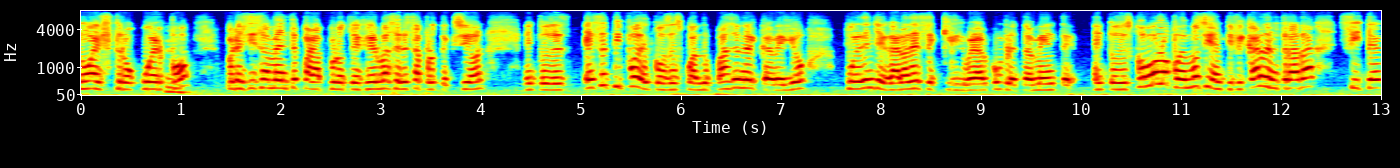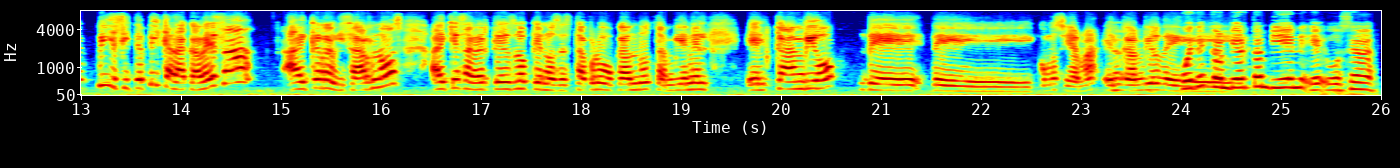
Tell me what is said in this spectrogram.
nuestro cuerpo, precisamente para proteger, va a ser esa protección. Entonces, ese tipo de cosas cuando pasan el cabello pueden llegar a desequilibrar completamente. Entonces, ¿cómo lo podemos identificar de entrada? Si te, si te pica la cabeza, hay que revisarnos, hay que saber qué es lo que nos está provocando también el, el cambio de, de, ¿cómo se llama? El cambio de... Puede cambiar también, eh, o sea,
